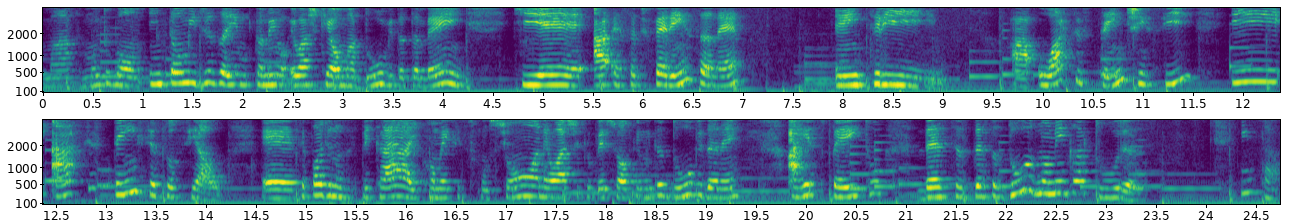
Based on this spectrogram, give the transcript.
Massa, muito bom. Então me diz aí também, eu acho que é uma dúvida também, que é a, essa diferença, né, entre a, o assistente em si e a assistência social. É, você pode nos explicar aí como é que isso funciona? Eu acho que o pessoal tem muita dúvida, né, a respeito dessas, dessas duas nomenclaturas. Então,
